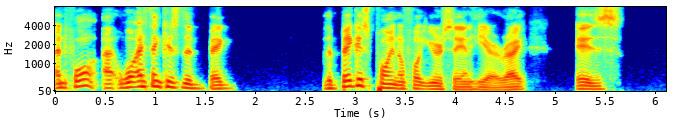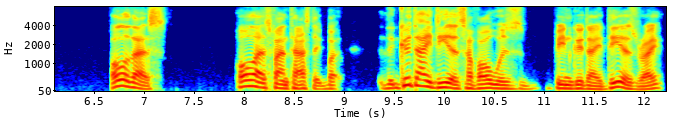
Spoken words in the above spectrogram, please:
and what uh, what i think is the big the biggest point of what you're saying here right is all of that's all that's fantastic but the good ideas have always been good ideas right?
